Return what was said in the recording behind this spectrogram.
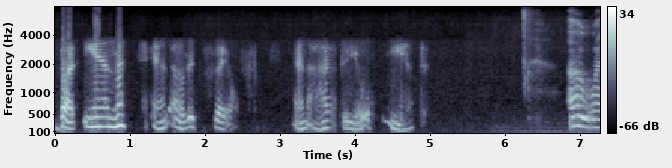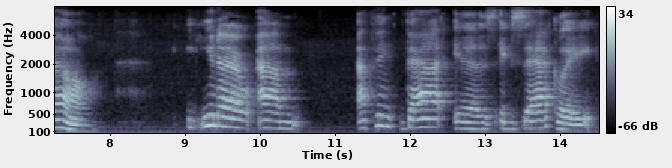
but in and of itself an ideal end. Oh, wow. You know, um, I think that is exactly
